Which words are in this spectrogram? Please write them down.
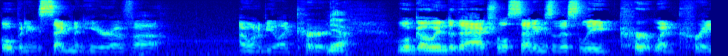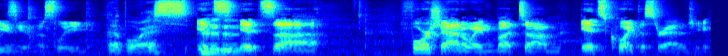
opening segment here of uh, I want to be like Kurt. Yeah. We'll go into the actual settings of this league. Kurt went crazy in this league. And a boy. It's it's, it's uh, foreshadowing, but um, it's quite the strategy.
